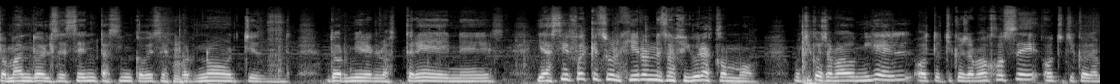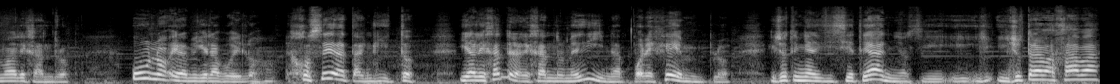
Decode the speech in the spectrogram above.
tomando el 65 veces por noche, dormir en los trenes. Y así fue que surgieron esas figuras como un chico llamado Miguel, otro chico llamado José, otro chico llamado Alejandro. Uno era Miguel Abuelo, José era Tanguito y Alejandro era Alejandro Medina, por ejemplo. Y yo tenía 17 años y, y- y yo trabajaba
